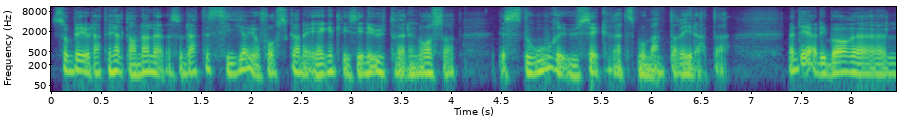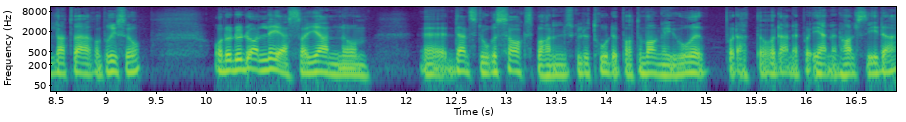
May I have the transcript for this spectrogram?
så blir jo dette helt annerledes. Og dette sier jo forskerne egentlig i sine utredninger også, at det er store usikkerhetsmomenter i dette. Men det har de bare latt være å bry seg om. Og når du da leser gjennom eh, den store saksbehandlingen skulle tro departementet gjorde på dette, og den er på en og en halv side,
